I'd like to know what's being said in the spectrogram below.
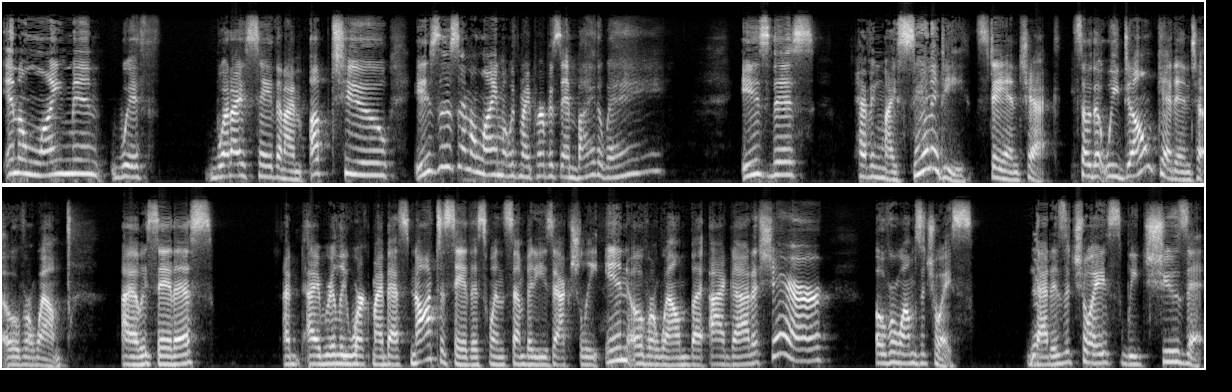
in alignment with what I say that I'm up to? Is this in alignment with my purpose? And by the way, is this having my sanity stay in check so that we don't get into overwhelm? I always say this. I, I really work my best not to say this when somebody's actually in overwhelm, but I gotta share overwhelm's a choice. Yep. That is a choice. We choose it.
